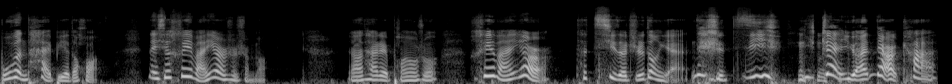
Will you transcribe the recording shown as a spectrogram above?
不问太憋得慌。那些黑玩意儿是什么？然后他这朋友说：“黑玩意儿。”他气得直瞪眼，那是鸡，你站远点看。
